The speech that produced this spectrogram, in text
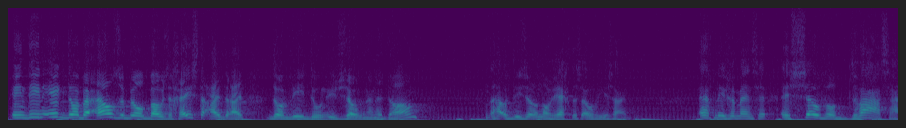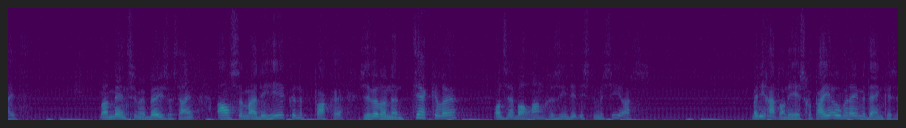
Indien ik door Beelzebul boze geesten uitdrijf, door wie doen uw zonen het dan? Nou, die zullen nog rechters over je zijn. Echt, lieve mensen, er is zoveel dwaasheid waar mensen mee bezig zijn. Als ze maar de Heer kunnen pakken. Ze willen hem tackelen. Want ze hebben al lang gezien, dit is de Messias. Maar die gaat dan de heerschappij overnemen, denken ze.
